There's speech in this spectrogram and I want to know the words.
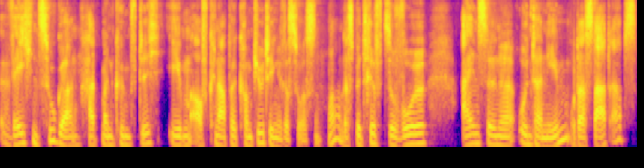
welchen Zugang hat man künftig eben auf knappe Computing-Ressourcen. Ne? Das betrifft sowohl einzelne Unternehmen oder Startups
